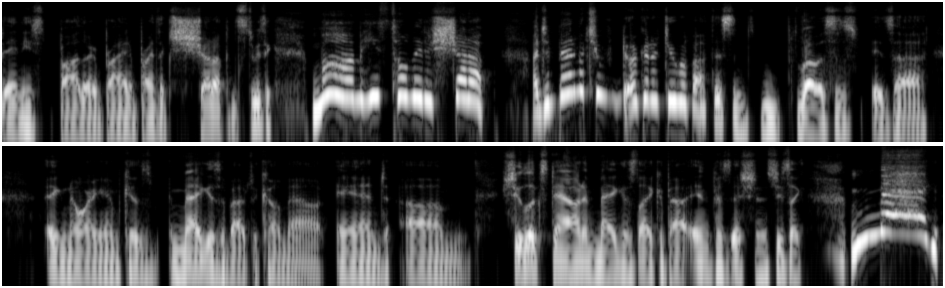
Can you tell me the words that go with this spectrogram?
and he's bothering Brian. And Brian's like, shut up. And Stewie's like, Mom, he's told me to shut up. I demand what you are going to do about this. And Lois is, is uh, ignoring him because Meg is about to come out. And um, she looks down and Meg is like about in position. She's like, Meg,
